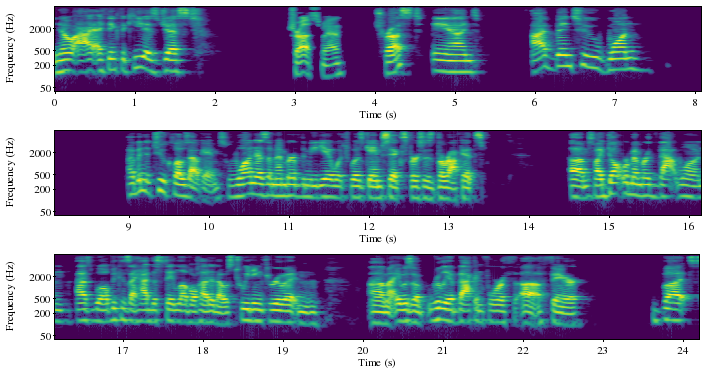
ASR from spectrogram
You know, I, I think the key is just Trust, man. trust. And I've been to one, I've been to two closeout games. One as a member of the media, which was Game Six versus the Rockets. Um, so I don't remember that one as well because I had to stay level headed. I was tweeting through it, and um, it was a really a back and forth uh, affair. But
